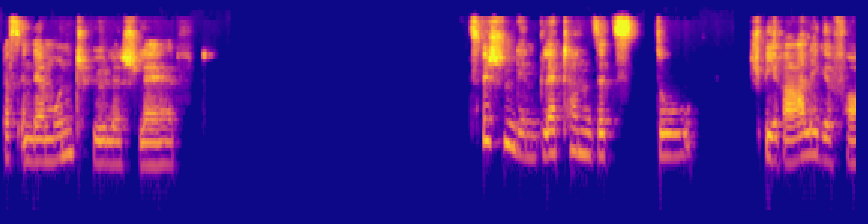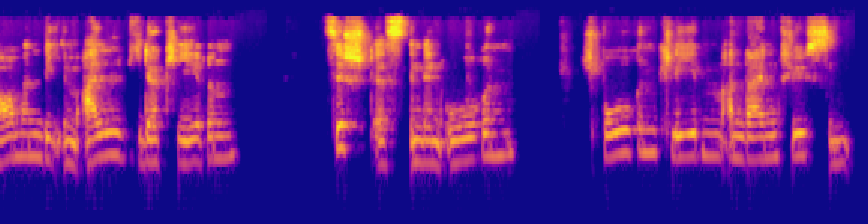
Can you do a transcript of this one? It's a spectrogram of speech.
das in der Mundhöhle schläft. Zwischen den Blättern sitzt du, spiralige Formen, die im All wiederkehren, zischt es in den Ohren, Sporen kleben an deinen Füßen.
